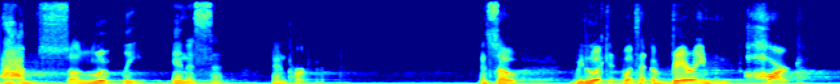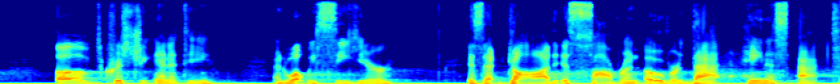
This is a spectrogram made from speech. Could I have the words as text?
absolutely innocent and perfect. And so we look at what's at the very heart of Christianity, and what we see here is that God is sovereign over that heinous act,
